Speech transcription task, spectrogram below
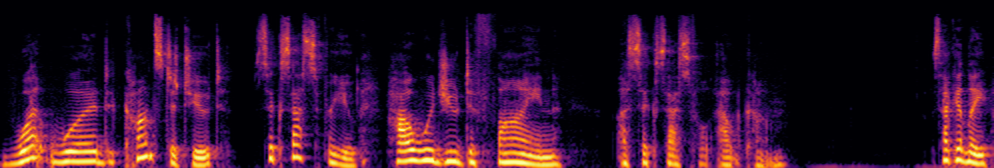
what would constitute success for you? How would you define a successful outcome? Secondly,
